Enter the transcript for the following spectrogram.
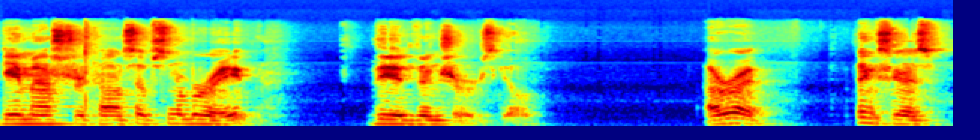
Game Master Concepts number eight, The Adventurers Guild. All right. Thanks, guys.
